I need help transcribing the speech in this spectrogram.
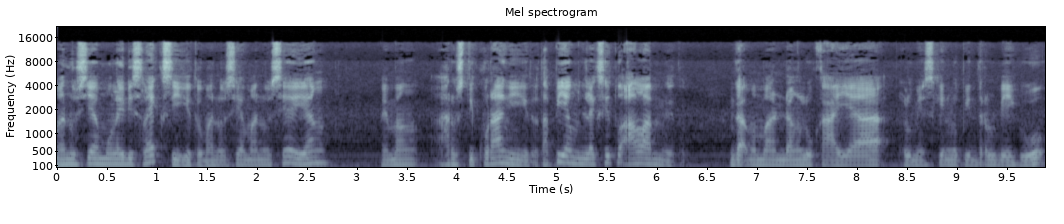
manusia mulai diseleksi gitu manusia-manusia yang memang harus dikurangi gitu. Tapi yang menyeleksi itu alam gitu. Nggak memandang lu kaya lu miskin lu pinter lu bego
